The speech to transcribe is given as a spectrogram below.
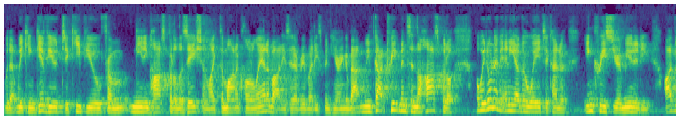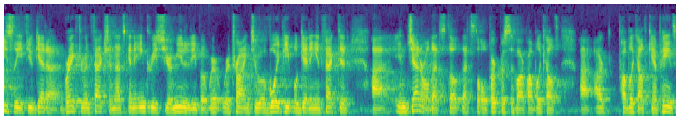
that we can give you to keep you from needing hospitalization, like the monoclonal antibodies that everybody's been hearing about. And we've got treatments in the hospital, but we don't have any other way to kind of increase your immunity. Obviously, if you get a breakthrough infection, that's going to increase your immunity, but we're, we're trying to avoid people getting infected uh, in general. That's the, that's the whole purpose of our public health, uh, our public health campaigns.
